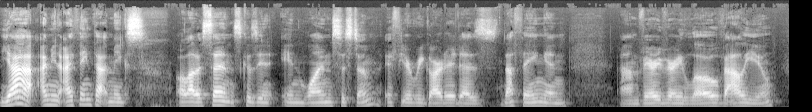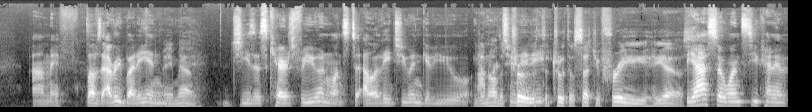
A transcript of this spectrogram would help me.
Yeah, I mean, I think that makes a lot of sense because in, in one system, if you're regarded as nothing and um, very, very low value, um, if loves everybody and Amen. Jesus cares for you and wants to elevate you and give you you know the truth. The truth will set you free. Yes. Yeah. So once you kind of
